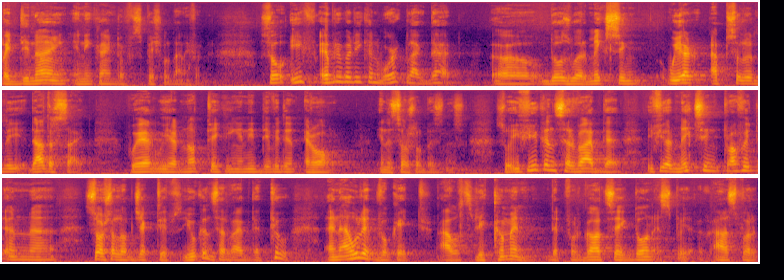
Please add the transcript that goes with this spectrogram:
by denying any kind of special benefit. So if everybody can work like that, uh, those who are mixing, we are absolutely the other side, where we are not taking any dividend at all in a social business. So if you can survive that, if you are mixing profit and uh, social objectives, you can survive that too. And I will advocate, I will recommend that for God's sake, don't ask for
